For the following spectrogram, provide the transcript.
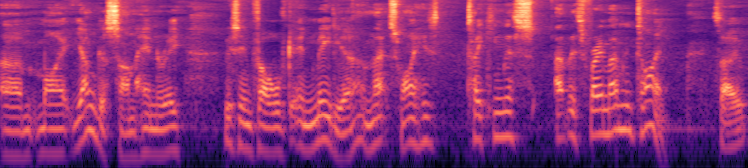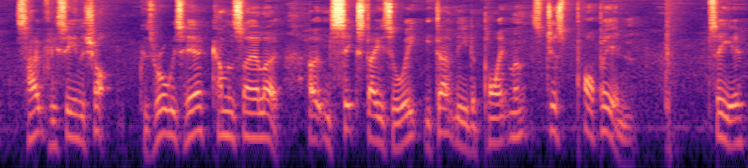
um, my younger son Henry, who's involved in media, and that's why he's taking this at this very moment in time. So, so hopefully see you in the shop because we're always here. Come and say hello. Open six days a week. You don't need appointments. Just pop in. See you.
